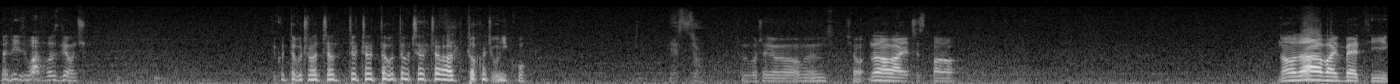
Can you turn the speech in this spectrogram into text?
Pety jest łatwo zdjąć. Tego trzeba, trzeba, trzeba, tego, tego trzeba, trzeba dokonać uniku. Zobaczeniu ciała. No dawaj, jeszcze sporo. No dawaj, Betty.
